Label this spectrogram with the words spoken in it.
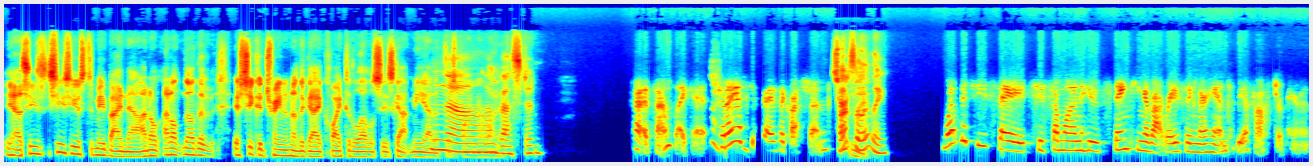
yeah, she's she's used to me by now. I don't I don't know that if she could train another guy quite to the level she's got me at at no, this point in her I'm life. vested. Yeah, it sounds like it. Can I ask you guys a question? Certainly. Absolutely. What would you say to someone who's thinking about raising their hand to be a foster parent?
